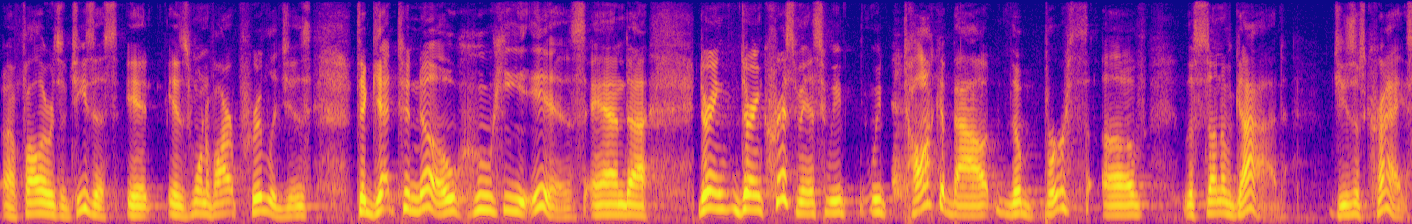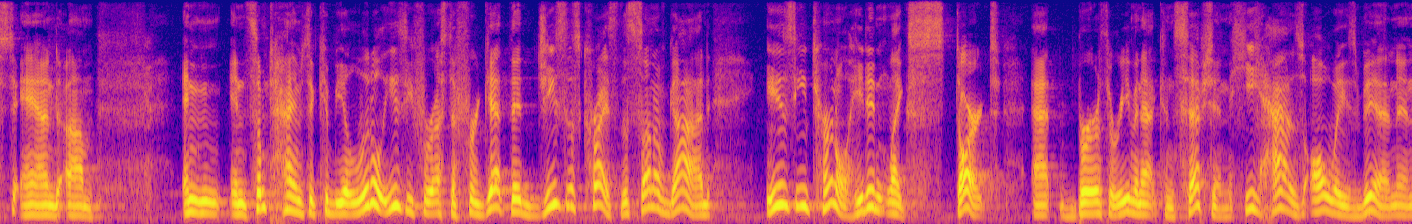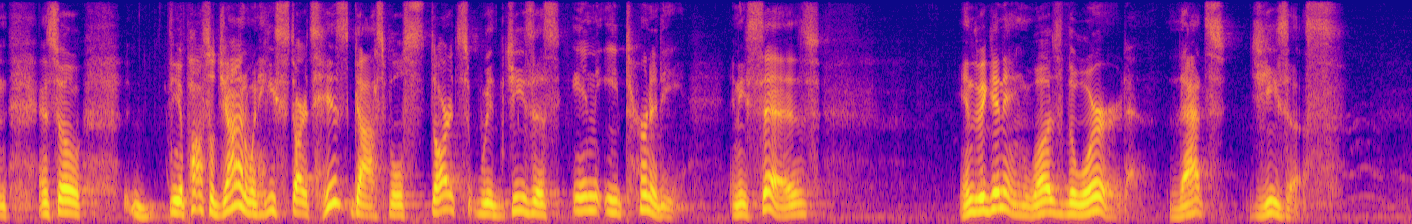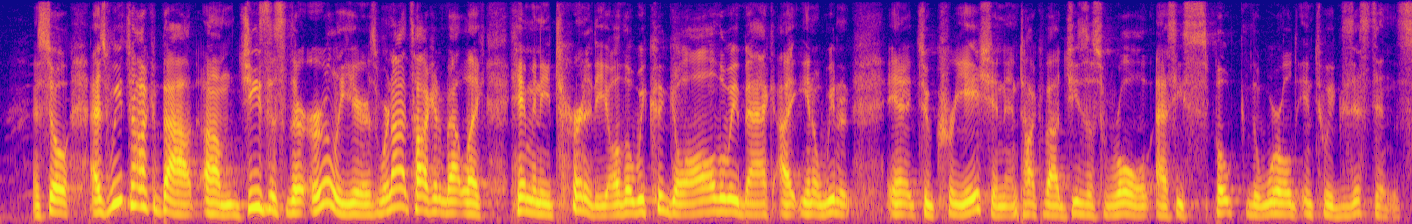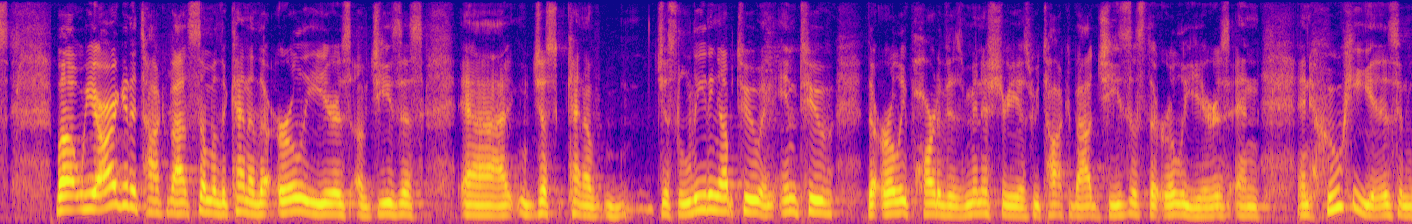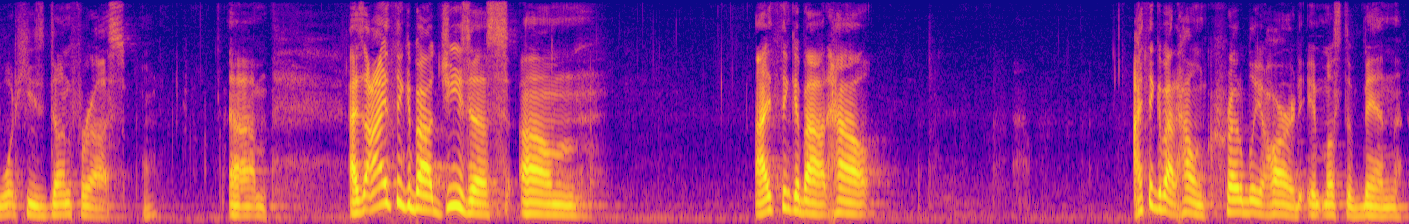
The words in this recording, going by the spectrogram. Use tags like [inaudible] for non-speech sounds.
uh, followers of Jesus, it is one of our privileges to get to know who he is. And uh, during, during Christmas, we, we talk about the birth of the Son of God, Jesus Christ. And, um, and, and sometimes it could be a little easy for us to forget that Jesus Christ, the Son of God, is eternal. He didn't like start at birth or even at conception. He has always been. And, and so the Apostle John, when he starts his gospel, starts with Jesus in eternity. And he says, In the beginning was the Word. That's Jesus. And so, as we talk about um, Jesus, the early years, we're not talking about like him in eternity, although we could go all the way back, you know, we, uh, to creation and talk about Jesus' role as he spoke the world into existence. But we are going to talk about some of the kind of the early years of Jesus, uh, just kind of just leading up to and into the early part of his ministry as we talk about Jesus, the early years, and, and who he is and what he's done for us. Um, as I think about Jesus, um, I think about how I think about how incredibly hard it must have been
